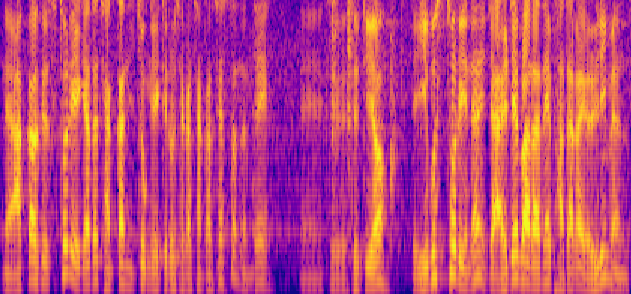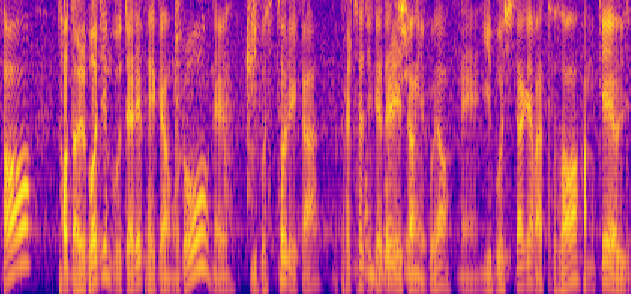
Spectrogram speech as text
네, 아까 그 스토리 얘기하다 잠깐 이쪽 얘기로 제가 잠깐 샜었는데, 네, 그 드디어 이브 스토리는 이제 알데바란의 바다가 열리면서 더 넓어진 무대를 배경으로 네, 이브 스토리가 펼쳐지게 어, 될? 예정이고요. 네, 이브 시작에 맞춰서 함께 열리,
